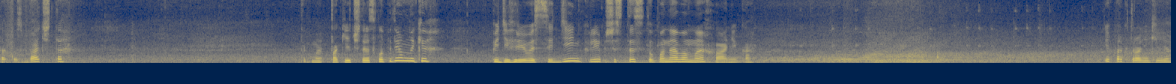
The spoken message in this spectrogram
Так, ось бачите. Так, ми... так є 4 склопідйомники, підігріви сидінь, кліп, шестиступенева механіка. І парктроніки є.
